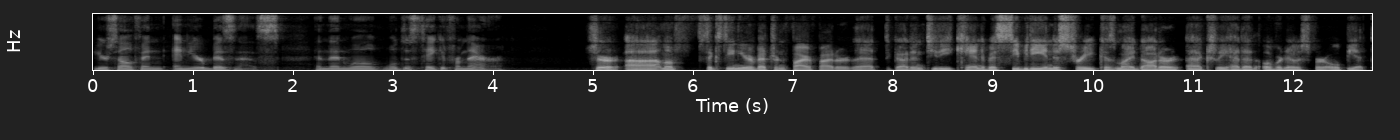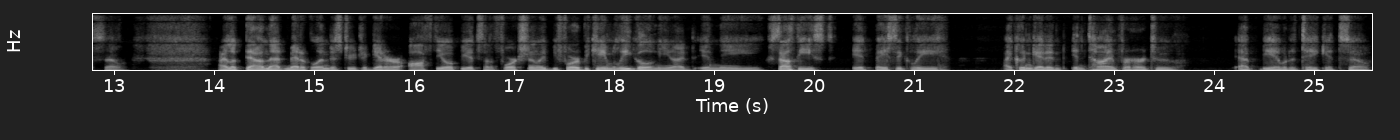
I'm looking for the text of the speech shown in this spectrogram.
yourself and and your business, and then we'll we'll just take it from there. Sure. Uh, I'm a 16 year veteran firefighter that got into the cannabis CBD industry because my daughter actually had an overdose for opiates. So I looked down that medical industry to get her off the opiates. Unfortunately, before it became legal in the United in the southeast, it basically I couldn't get it in time for her to uh, be able to take it. So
